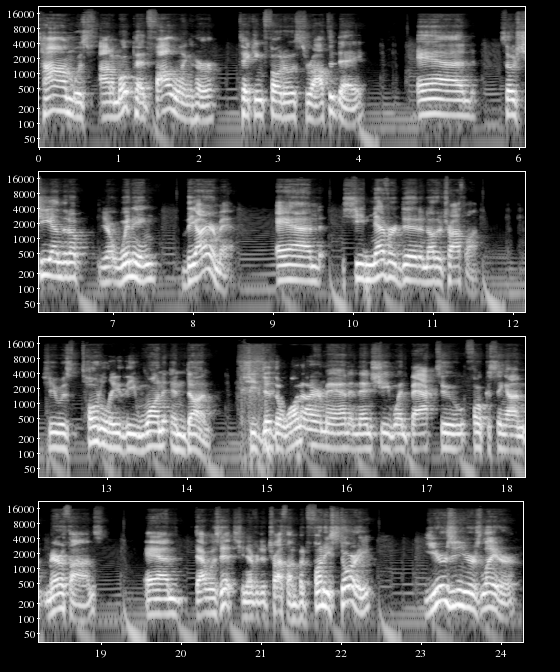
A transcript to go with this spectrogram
Tom was on a moped following her, taking photos throughout the day, and so she ended up, you know, winning the Ironman. And she never did another triathlon. She was totally the one and done. She did the one Ironman, and then she went back to focusing on marathons, and that was it. She never did triathlon. But funny story, years and years later,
